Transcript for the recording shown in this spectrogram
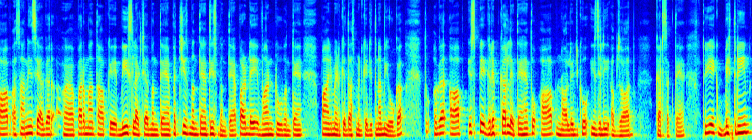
आप आसानी से अगर पर मंथ आपके 20 लेक्चर बनते हैं 25 बनते हैं 30 बनते हैं पर डे वन टू बनते हैं पाँच मिनट के दस मिनट के जितना भी होगा। तो अगर आप इस पे ग्रिप कर लेते हैं तो आप नॉलेज को ईज़िली अब्ज़ॉर्ब कर सकते हैं। तो ये एक बेहतरीन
